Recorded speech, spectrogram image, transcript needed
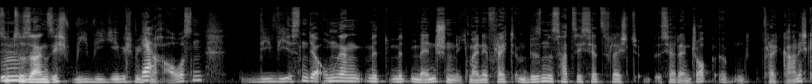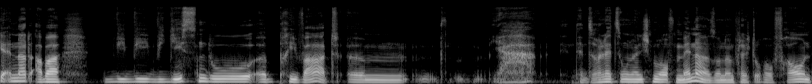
sozusagen mhm. sich, wie, wie gebe ich mich ja. nach außen? Wie, wie ist denn der Umgang mit, mit Menschen? Ich meine, vielleicht im Business hat sich jetzt vielleicht, ist ja dein Job, äh, vielleicht gar nicht geändert, aber wie, wie, wie gehst denn du äh, privat? Ähm, ja, den soll jetzt nicht nur auf Männer, sondern vielleicht auch auf Frauen.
